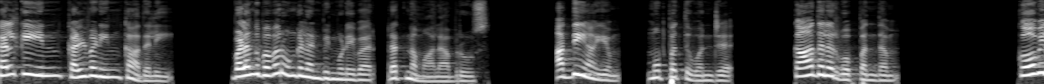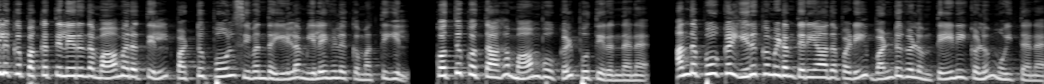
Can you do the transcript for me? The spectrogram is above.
கல்கியின் கல்வனின் காதலி. வழங்குபவர் உங்கள் அன்பின் முனைவர் ரத்னமாலா புரூஸ். அத்தியாயம் முப்பத்து ஒன்று காதலர் ஒப்பந்தம். கோவிலுக்கு பக்கத்தில் இருந்த மாமரத்தில் பட்டுப்போல் சிவந்த இளம் இலைகளுக்கு மத்தியில் கொத்து கொத்தாக மாம்பூக்கள் பூத்திருந்தன. அந்த பூக்கள் இருக்குமிடம் தெரியாதபடி வண்டுகளும் தேனீக்களும் மொய்த்தன.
